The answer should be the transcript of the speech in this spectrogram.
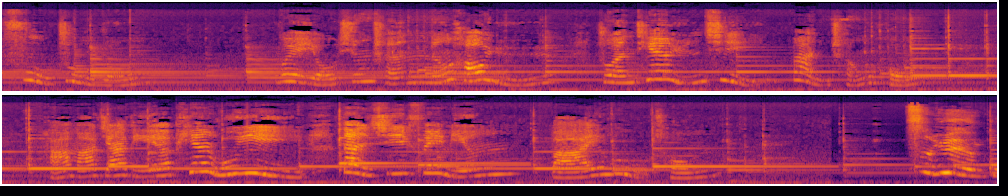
复祝融。未有星辰能好雨，转天云气半成红。蛤蟆蛱蝶偏如意，旦夕飞鸣白露从。次韵古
